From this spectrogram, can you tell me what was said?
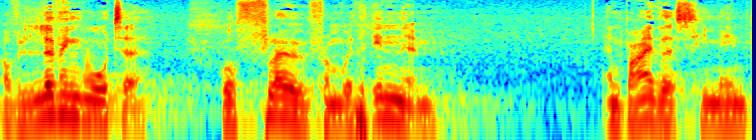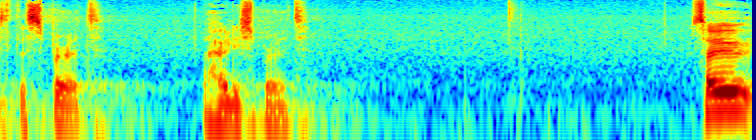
of living water will flow from within them. And by this, he meant the Spirit, the Holy Spirit. So,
